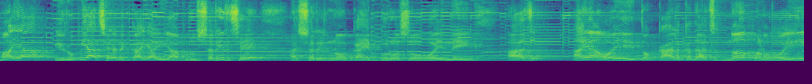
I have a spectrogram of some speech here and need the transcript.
માયા એ રૂપિયા છે અને કાયા એ આપણું શરીર છે. આ શરીરનો કાંઈ ભરોસો હોય નહીં. આજ અહીંયા હોય તો કાલ કદાચ ન પણ હોય.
